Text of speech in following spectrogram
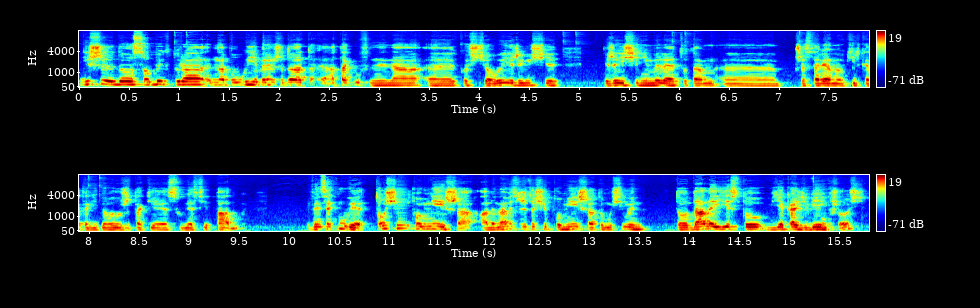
niż do osoby, która nawołuje wręcz do ataków na e, kościoły. Jeżeli się, jeżeli się nie mylę, to tam e, przedstawiano kilka takich dowodów, że takie sugestie padły. Więc jak mówię, to się pomniejsza, ale nawet jeżeli to się pomniejsza, to musimy, to dalej jest to jakaś większość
